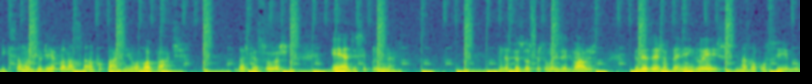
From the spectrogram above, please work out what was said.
e que são motivo de reclamação por parte de uma boa parte das pessoas é a disciplina. Muitas pessoas costumam dizer, Cláudio, eu desejo aprender inglês, mas não consigo,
